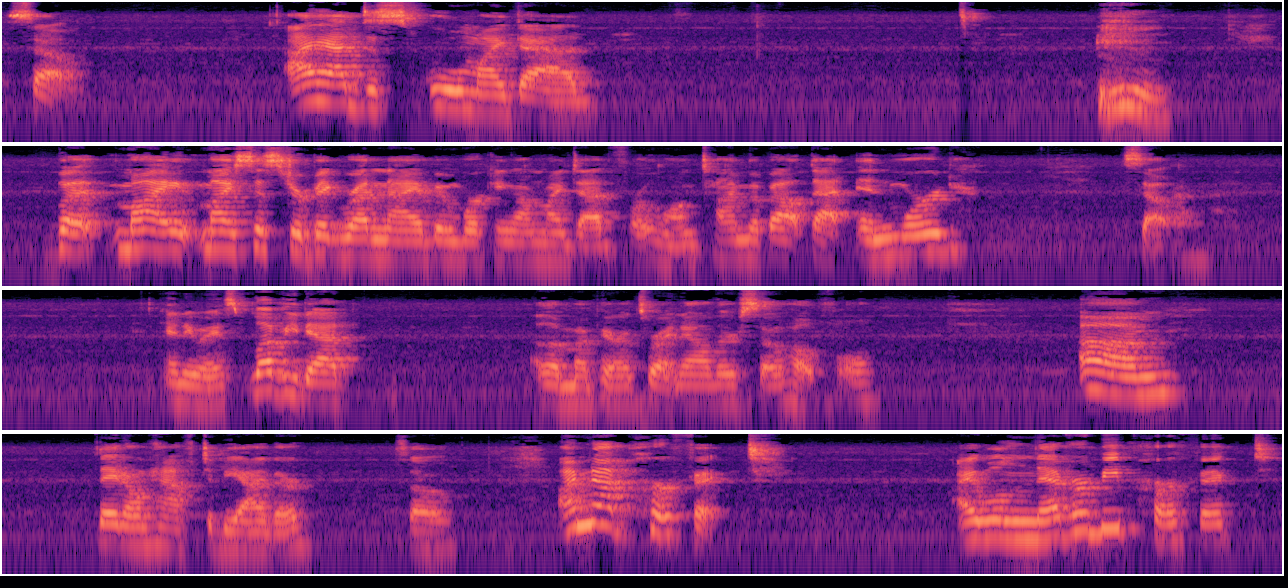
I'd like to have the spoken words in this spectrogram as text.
So, I had to school my dad. but my my sister Big Red and I have been working on my dad for a long time about that N word. So, anyways, love you, Dad. I love my parents right now. They're so helpful. Um, they don't have to be either. So, I'm not perfect. I will never be perfect.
